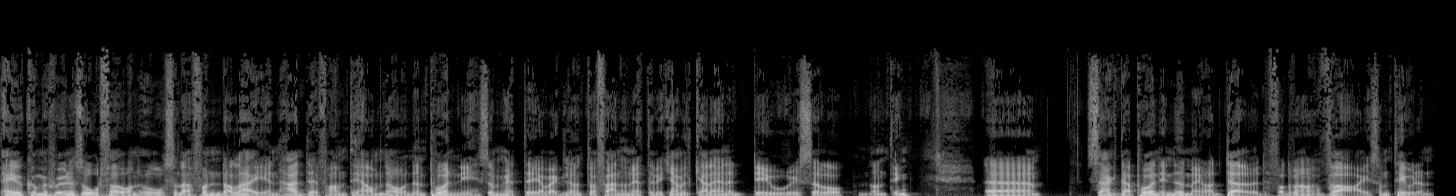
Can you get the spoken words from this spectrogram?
EU-kommissionens ordförande Ursula von der Leyen hade fram till häromdagen en ponny som hette, jag har glömt vad fan hon hette, vi kan väl kalla henne Doris eller någonting. Uh, sagda ponny numera död för det var en varg som tog den.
